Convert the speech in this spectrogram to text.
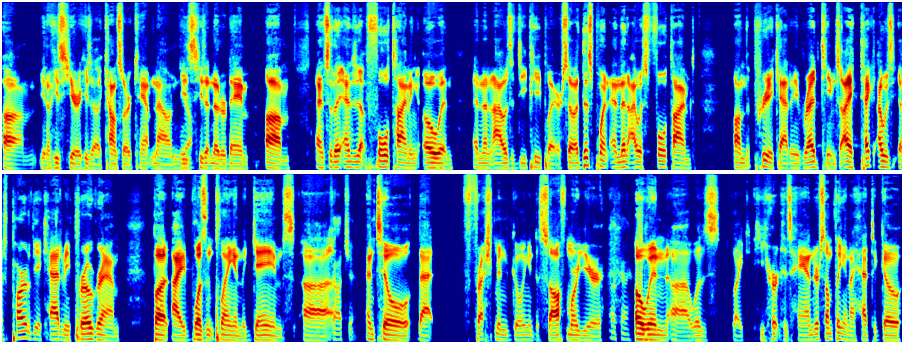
um, you know, he's here. He's a counselor at camp now, and he's he's at Notre Dame. Um, and so they ended up full timing Owen, and then I was a DP player. So at this point, and then I was full timed on the pre academy red team. So I tech, I was as part of the academy program, but I wasn't playing in the games uh, Gotcha. until that freshman going into sophomore year. Okay. Owen uh, was like he hurt his hand or something, and I had to go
